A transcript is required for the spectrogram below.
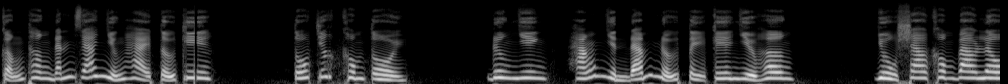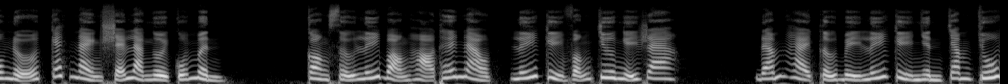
cẩn thận đánh giá những hài tử kia. Tố chất không tồi. Đương nhiên, hắn nhìn đám nữ tỳ kia nhiều hơn. Dù sao không bao lâu nữa các nàng sẽ là người của mình. Còn xử lý bọn họ thế nào, Lý Kỳ vẫn chưa nghĩ ra. Đám hài tử bị Lý Kỳ nhìn chăm chú,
